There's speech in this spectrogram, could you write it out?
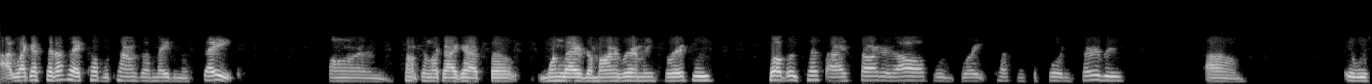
I, like I said, I've had a couple times I made a mistake on something like I got the one letter of the monogram incorrectly. But because I started off with great customer support and service, um, it was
